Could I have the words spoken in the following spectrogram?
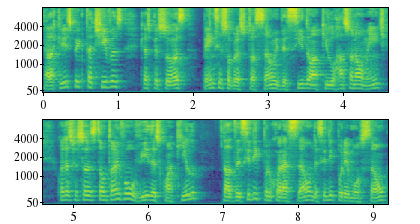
Ela cria expectativas que as pessoas pensem sobre a situação e decidam aquilo racionalmente, quando as pessoas estão tão envolvidas com aquilo, elas decidem por coração, decidem por emoção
